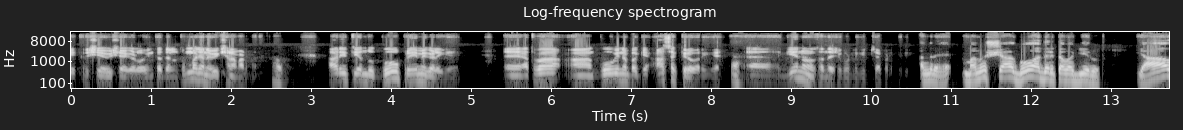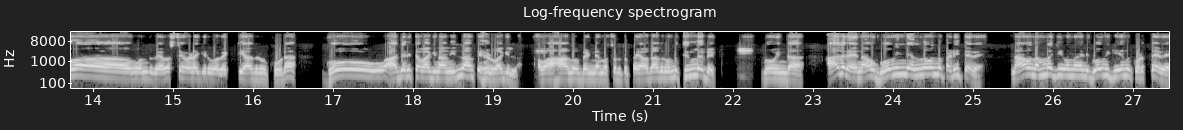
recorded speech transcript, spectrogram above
ಈ ಕೃಷಿಯ ವಿಷಯಗಳು ಇಂಥದ್ದೆಲ್ಲ ತುಂಬಾ ಜನ ವೀಕ್ಷಣೆ ಮಾಡ್ತಾರೆ. ಆ ರೀತಿ ಒಂದು ಗೋ ಪ್ರೇಮಿಗಳಿಗೆ ಅಥವಾ ಗೋವಿನ ಬಗ್ಗೆ ಆಸಕ್ತಿ ಇರುವವರಿಗೆ ಏನು ಸಂದೇಶ ಕೊಡ್ಲಿಕ್ಕೆ ಇಚ್ಛೆ ಪಡ್ತೀವಿ ಅಂದ್ರೆ ಮನುಷ್ಯ ಗೋ ಆಧಾರಿತವಾಗಿ ಇರುವುದು. ಯಾವ ಒಂದು ವ್ಯವಸ್ಥೆ ಒಳಗಿರುವ ವ್ಯಕ್ತಿ ಆದರೂ ಕೂಡ ಗೋ ಆಧಾರಿತವಾಗಿ ನಾನು ಇಲ್ಲ ಅಂತ ಹೇಳುವಾಗಿಲ್ಲ. ಅವ ಹಾಲು ಬೆಣ್ಣೆ ಮೊಸರು ತುಪ್ಪ ಯಾವ್ದಾದ್ರು ಒಂದು ತಿನ್ನಲೇಬೇಕು ಗೋವಿಂದ. ಆದ್ರೆ ನಾವು ಗೋವಿಂದ ಎಲ್ಲವನ್ನು ಪಡಿತೇವೆ. ನಾವು ನಮ್ಮ ಜೀವನದಲ್ಲಿ ಗೋವಿಗೆ ಏನು ಕೊಡ್ತೇವೆ?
